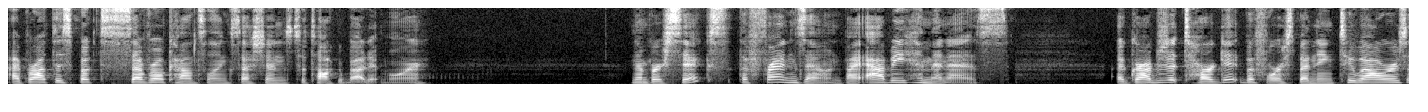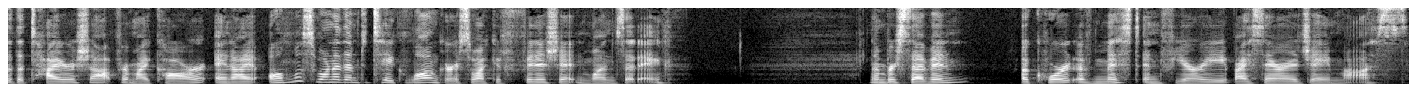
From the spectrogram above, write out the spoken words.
I brought this book to several counseling sessions to talk about it more. Number six, The Friend Zone by Abby Jimenez. I grabbed it at Target before spending two hours at the tire shop for my car, and I almost wanted them to take longer so I could finish it in one sitting. Number seven, A Court of Mist and Fury by Sarah J. Maas.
